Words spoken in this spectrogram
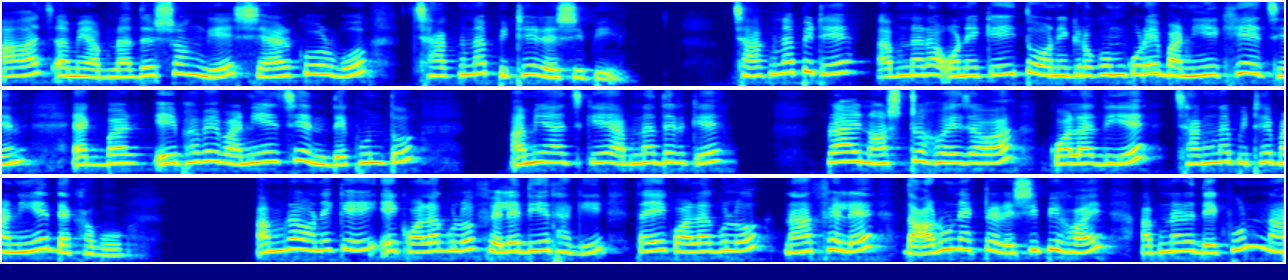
আজ আমি আপনাদের সঙ্গে শেয়ার করব ছাকনা পিঠের রেসিপি ছাকনা পিঠে আপনারা অনেকেই তো অনেক রকম করে বানিয়ে খেয়েছেন, একবার এইভাবে বানিয়েছেন দেখুন তো। আমি আজকে আপনাদেরকে প্রায় নষ্ট হয়ে যাওয়া কলা দিয়ে ছাকনা পিঠে বানিয়ে দেখাবো। আমরা অনেকেই এই কলাগুলো ফেলে দিয়ে থাকি, তাই এই কলাগুলো না ফেলে দারুণ একটা রেসিপি হয়। আপনারা দেখুন, না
